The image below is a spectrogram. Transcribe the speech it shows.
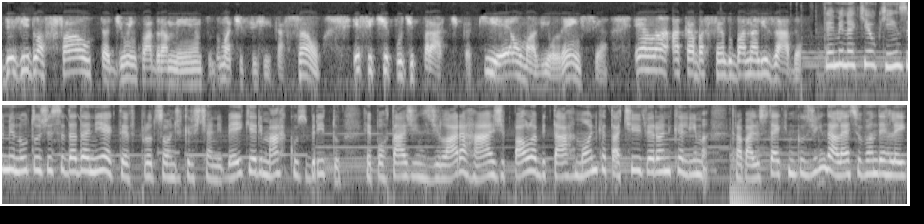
devido à falta de um enquadramento, de uma tipificação, esse tipo de prática, que é uma violência, ela acaba sendo banalizada. Termina aqui o 15 Minutos de Cidadania, que teve produção de Cristiane Baker e Marcos Brito, reportagens de Lara Rage, Paula Bitar, Mônica Tati e Verônica Lima, trabalhos técnicos de Indalécio Vanderlei,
